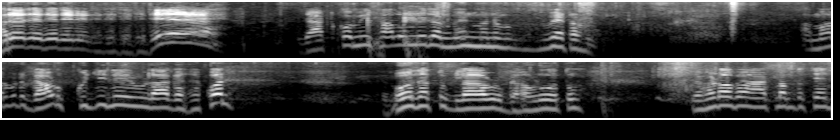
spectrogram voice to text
અરે રે રે રે રે રે રે ઝાટકો મી સાલું મિલન મને બેટાડું બેઠાનું આ મારું બેટું ગાવડું કૂજી લે એવું લાગે છે. કોણ? રોજ હતું ગાવડું ગાવડું હતું. હેડો ભાઈ આટલામાં તો ચેન્જ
